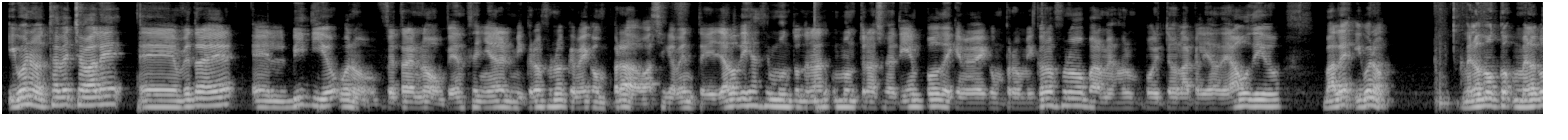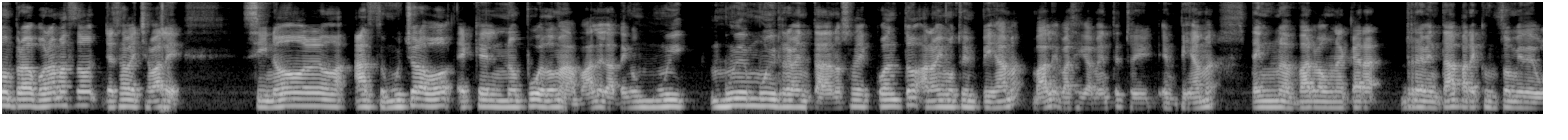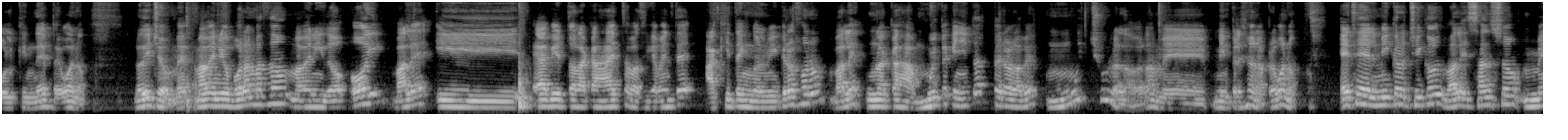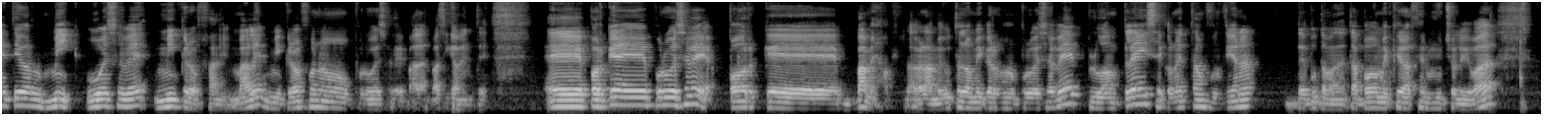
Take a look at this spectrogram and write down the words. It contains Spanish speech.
Y bueno, esta vez, chavales, eh, os voy a traer el vídeo, bueno, os voy a traer, no, os voy a enseñar el micrófono que me he comprado, básicamente. Ya lo dije hace un, montón de, un montonazo de tiempo de que me había comprado un micrófono para mejorar un poquito la calidad de audio, ¿vale? Y bueno, me lo, me lo he comprado por Amazon, ya sabéis, chavales, si no alzo mucho la voz es que no puedo más, ¿vale? La tengo muy, muy, muy reventada, no sabéis cuánto, ahora mismo estoy en pijama, ¿vale? Básicamente estoy en pijama, tengo unas barbas, una cara reventada, parezco un zombie de Walking Dead, pero bueno, lo dicho, me, ha venido por Amazon, me ha venido hoy, ¿vale? Y he abierto la caja esta, básicamente. Aquí tengo el micrófono, ¿vale? Una caja muy pequeñita, pero a la vez muy chula, la verdad, me, me impresiona. Pero bueno, este es el micro, chicos, ¿vale? Samsung Meteor Mic, USB Microfine, ¿vale? Micrófono por USB, ¿vale? Básicamente. Eh, ¿Por qué por USB? Porque va mejor, la verdad, me gustan los micrófonos por USB, plug and play, se conectan, funcionan de puta madre. Tampoco me quiero hacer mucho lío, ¿vale?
